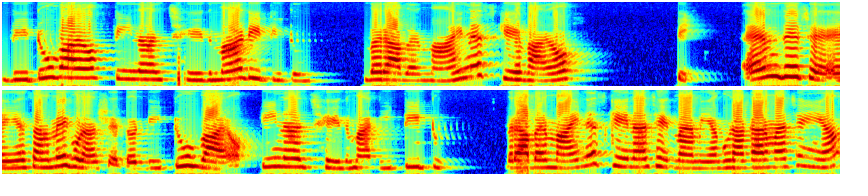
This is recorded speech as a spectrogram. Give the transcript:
d two y of t ના છેદમાં ડીટી ટુ બરાબર માઇનસ કે વાય ઓફ એમ જે છે, એ અહીંયા સામે ગુણાશે. તો ડી ટુ વાય ટી ના છેદમાં ડીટી ટુ બરાબર, માઇનસ કે ના છેદમાં એમ અહીંયા ગુણાકારમાં છે, અહીંયા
